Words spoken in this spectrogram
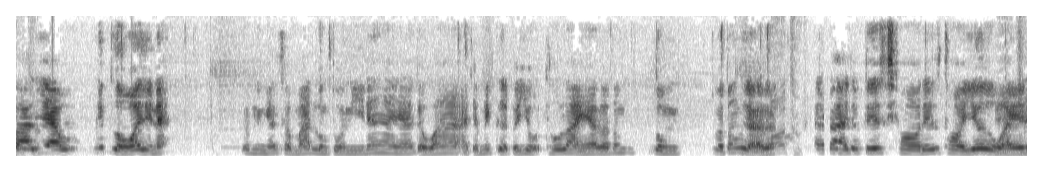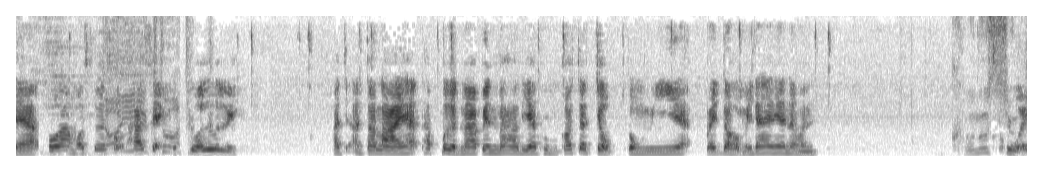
บาเรียวเรียบร้อยเลยนะแบบนึงนี้สามารถลงตัวนี้ได้นะ แต่ว่าอาจจะไม่เกิดประโยชน์เท่าไหร่ฮะเราต้องลง เราต้องเหลือแอดไลท์ทูดิสคอร์ดิสทอร์เยอร์ไว้นะเพราะว่ามอสเตอร์เขาพาแสงล้วนเลย อาจจะอันตรายฮะ ถ้าเปิดมาเป็นบาเรียผมก็จะจบตรงนี้ไปต่อไม่ได้แน่นอนสวย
